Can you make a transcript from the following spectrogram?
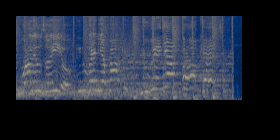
Quale uso io? I Nuvenia Pocket. Nuvenia.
